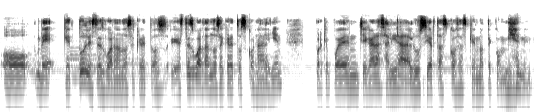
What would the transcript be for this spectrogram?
o de que tú le estés guardando secretos, estés guardando secretos con alguien, porque pueden llegar a salir a la luz ciertas cosas que no te convienen.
